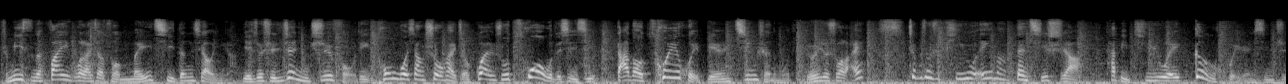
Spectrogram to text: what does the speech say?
什么意思呢？翻译过来叫做煤气灯效应啊，也就是认知否定，通过向受害者灌输错误的信息，达到摧毁别人精神的目的。有人就说了，哎，这不就是 PUA 吗？但其实啊，它比 PUA 更毁人心智，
